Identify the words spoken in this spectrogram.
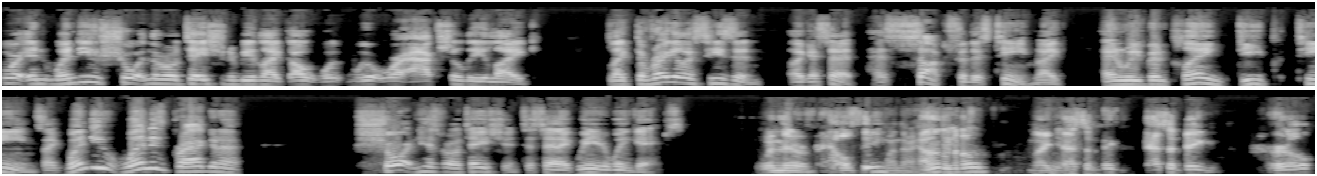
or and when do you shorten the rotation to be like oh we're, we're we're actually like like the regular season like I said has sucked for this team like and we've been playing deep teams like when do you when is Brad gonna shorten his rotation to say like we need to win games When they're healthy, When they're healthy. I don't healthy. know. Like Yeah. that's a big that's a big hurdle.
